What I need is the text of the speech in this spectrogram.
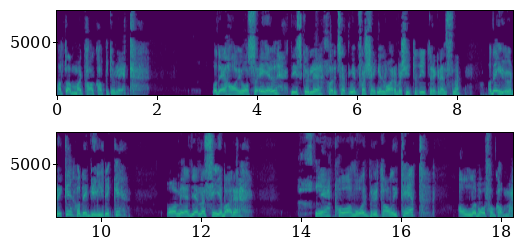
at Danmark har kapitulert. Og det har jo også EU. De skulle, Forutsetningen for Schengen var å beskytte de ytre grensene. Og det gjør de ikke, og de vil det ikke. Og mediene sier bare se på vår brutalitet. Alle må få komme.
